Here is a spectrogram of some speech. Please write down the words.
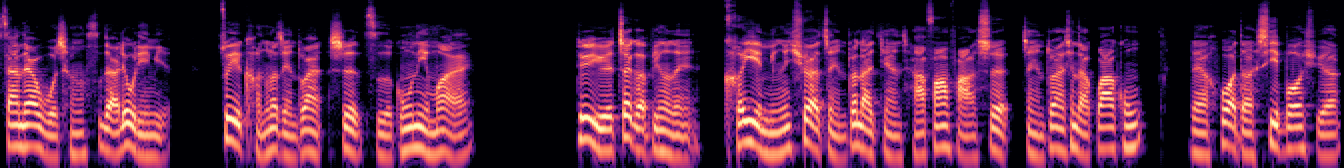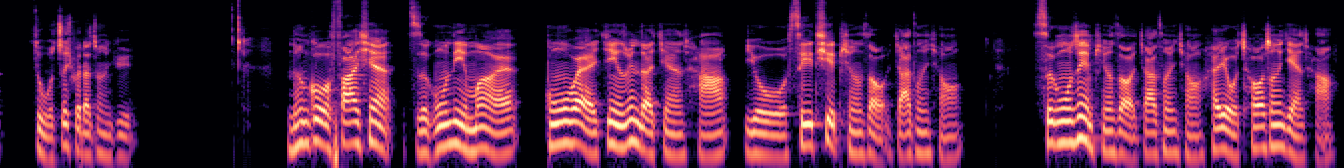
三点五乘四点六厘米，最可能的诊断是子宫内膜癌。对于这个病人，可以明确诊断的检查方法是诊断性的刮宫，来获得细胞学、组织学的证据，能够发现子宫内膜癌。宫外浸润的检查有 CT 平扫加增强、磁共振平扫加增强，还有超声检查。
